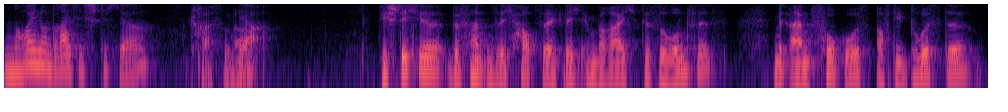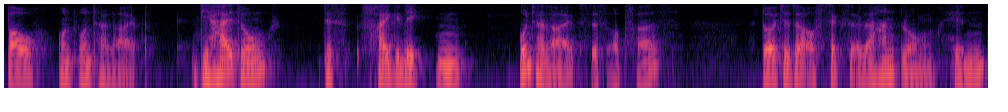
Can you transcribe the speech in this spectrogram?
39 Stiche. Krass, oder? Ja. Die Stiche befanden sich hauptsächlich im Bereich des Rumpfes mit einem Fokus auf die Brüste, Bauch und Unterleib. Die Haltung des freigelegten Unterleibs des Opfers deutete auf sexuelle Handlungen hin.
